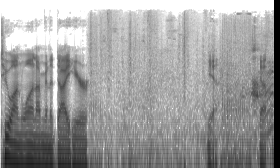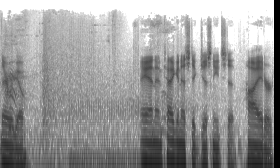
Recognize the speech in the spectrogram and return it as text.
two on one. I'm gonna die here. Yeah, yeah. There we go. And antagonistic just needs to hide or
